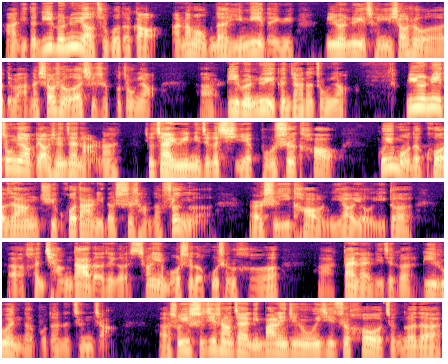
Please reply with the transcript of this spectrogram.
啊，你的利润率要足够的高啊，那么我们的盈利等于利润率乘以销售额，对吧？那销售额其实不重要啊，利润率更加的重要。利润率重要表现在哪儿呢？就在于你这个企业不是靠规模的扩张去扩大你的市场的份额，而是依靠你要有一个呃很强大的这个商业模式的护城河啊，带来你这个利润的不断的增长啊。所以实际上在零八年金融危机之后，整个的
